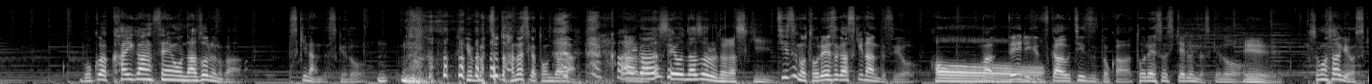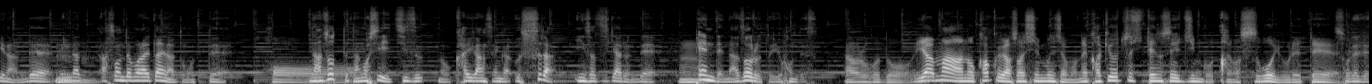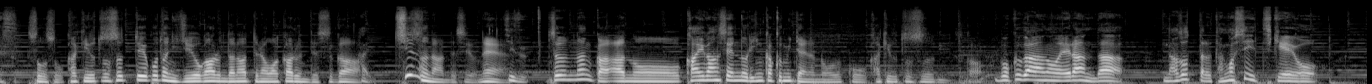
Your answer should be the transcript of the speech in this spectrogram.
僕は海岸線をなぞるのが好きなんですけど、い やまあちょっと話が飛んだな、海岸線をなぞるのが好き。地図のトレースが好きなんですよ、はまあ、デイリーで使う地図とかトレースしてるんですけど、えその作業好きなんで、みんなうん遊んでもらいたいなと思って、えはあ。なぞって楽しい地図の海岸線がうっすら印刷してあるんで、うん。ペンでなぞるという本です。なるほど。いや、まあ、あの各朝日新聞社もね、書き写し転生人語っていうのがすごい売れて、それです。そうそう、書き写すっていうことに需要があるんだなっていうのは分かるんですが、はい地図なんですよね。地図。それなんか、あの海岸線の輪郭みたいなのをこう書き写すんですか？僕があの選んだなぞったら楽しい地形を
